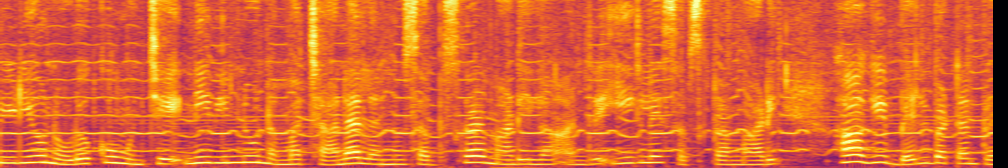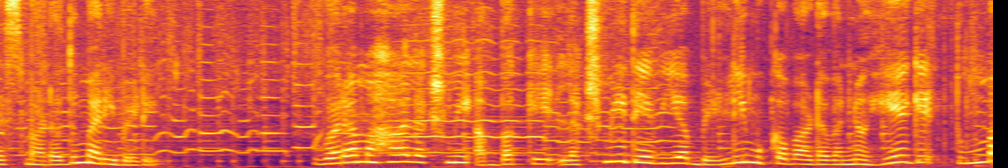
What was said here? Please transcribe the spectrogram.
ವಿಡಿಯೋ ನೋಡೋಕ್ಕೂ ಮುಂಚೆ ನೀವಿನ್ನೂ ನಮ್ಮ ಚಾನಲನ್ನು ಸಬ್ಸ್ಕ್ರೈಬ್ ಮಾಡಿಲ್ಲ ಅಂದರೆ ಈಗಲೇ ಸಬ್ಸ್ಕ್ರೈಬ್ ಮಾಡಿ. ಹಾಗೆ ಬೆಲ್ ಬಟನ್ ಪ್ರೆಸ್ ಮಾಡೋದು ಮರಿಬೇಡಿ. ವರಮಹಾಲಕ್ಷ್ಮಿ ಹಬ್ಬಕ್ಕೆ ಲಕ್ಷ್ಮೀ ದೇವಿಯ ಬೆಳ್ಳಿ ಮುಖವಾಡವನ್ನು ಹೇಗೆ ತುಂಬ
